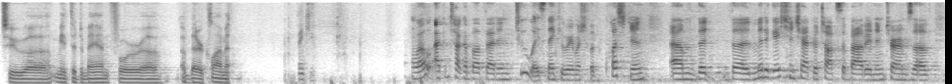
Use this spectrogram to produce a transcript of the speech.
to uh, meet the demand for uh, a better climate. Thank you. Well, I can talk about that in two ways. Thank you very much for the question. Um, the, the mitigation chapter talks about it in terms of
